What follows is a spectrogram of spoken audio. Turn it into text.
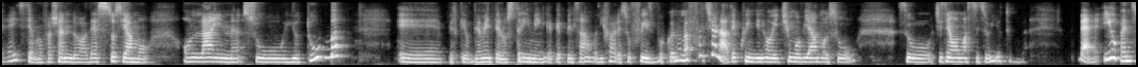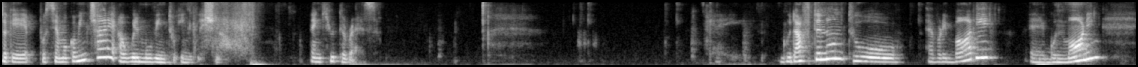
Ok, stiamo facendo adesso, siamo online su YouTube. Eh, perché ovviamente lo streaming che pensavamo di fare su Facebook non ha funzionato e quindi noi ci muoviamo su, su ci siamo mossi su YouTube. Bene, io penso che possiamo cominciare. I will move into English now. Thank you, Therese. Okay. Good afternoon to everybody. Uh, good morning.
